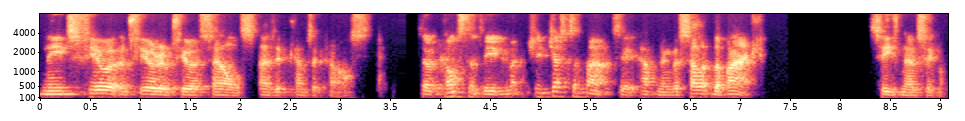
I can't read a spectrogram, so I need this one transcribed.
needs fewer and fewer and fewer cells as it comes across. So constantly, you can actually just about see it happening. The cell at the back sees no signal.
